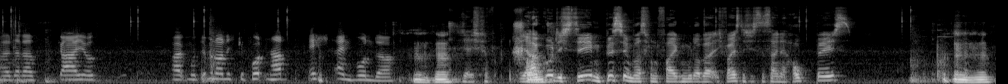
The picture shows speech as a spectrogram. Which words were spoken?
Alter, dass Gaius Falkmut immer noch nicht gefunden hat, echt ein Wunder. Mhm. Ja, ich hab, ja gut, ich sehe ein bisschen was von Falkenmut, aber ich weiß nicht, ist das seine Hauptbase? Mhm.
